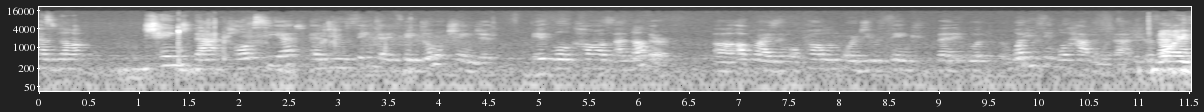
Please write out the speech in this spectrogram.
has not changed that policy yet? And do you think that if they don't change it, it will cause another uh, uprising or problem? Or do you think that it would? What do you think will happen with that? Because No, I,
